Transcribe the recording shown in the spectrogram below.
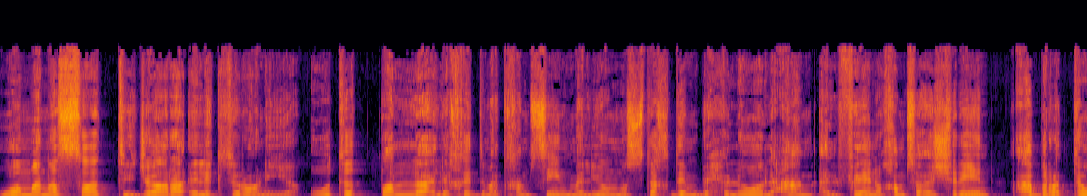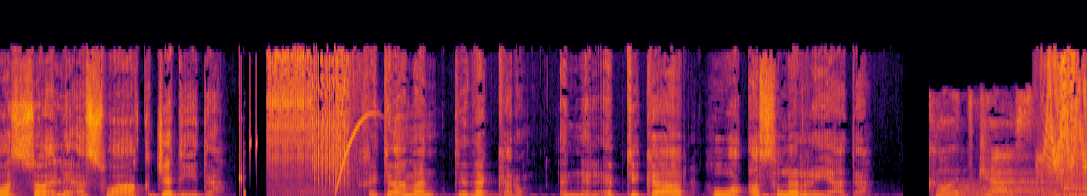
ومنصة تجارة إلكترونية وتتطلع لخدمة 50 مليون مستخدم بحلول عام 2025 عبر التوسع لأسواق جديدة. ختاما تذكروا أن الابتكار هو أصل الريادة. كود كاست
